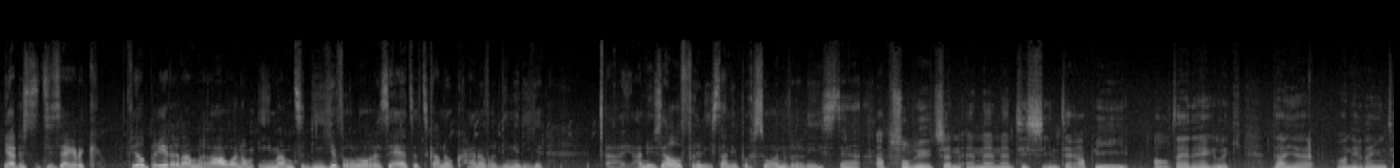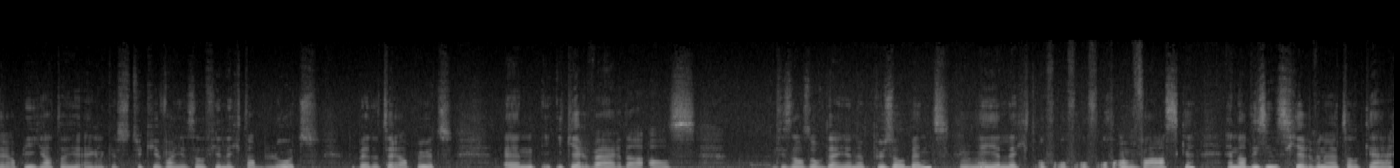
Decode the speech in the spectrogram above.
Ja, dus het is eigenlijk veel breder dan rouwen om iemand die je verloren bent. Het kan ook gaan over dingen die je eh, aan jezelf verliest, aan je persoon verliest. Ja. Absoluut. En, en, en het is in therapie altijd eigenlijk dat je, wanneer dat je in therapie gaat, dat je eigenlijk een stukje van jezelf, je legt dat bloot bij de therapeut. En ik ervaar dat als, het is alsof dat je een puzzel bent en je legt, of, of, of, of een vaasje, en dat is in scherven uit elkaar.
